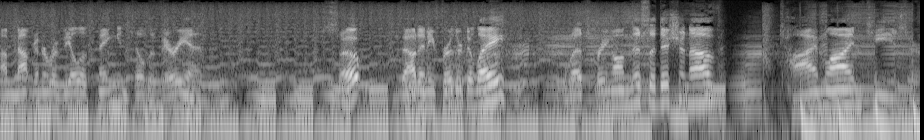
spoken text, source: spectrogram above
I'm not going to reveal a thing until the very end. So, without any further delay, let's bring on this edition of Timeline Teaser.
